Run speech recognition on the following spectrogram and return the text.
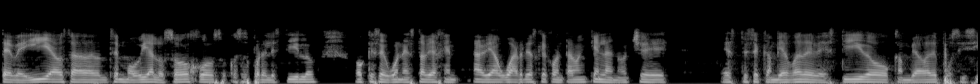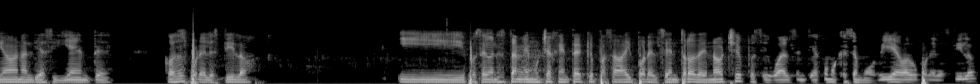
te veía, o sea, se movía los ojos o cosas por el estilo, o que según esto había gente, había guardias que contaban que en la noche este se cambiaba de vestido o cambiaba de posición al día siguiente, cosas por el estilo. Y pues según esto también mucha gente que pasaba ahí por el centro de noche, pues igual sentía como que se movía o algo por el estilo.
